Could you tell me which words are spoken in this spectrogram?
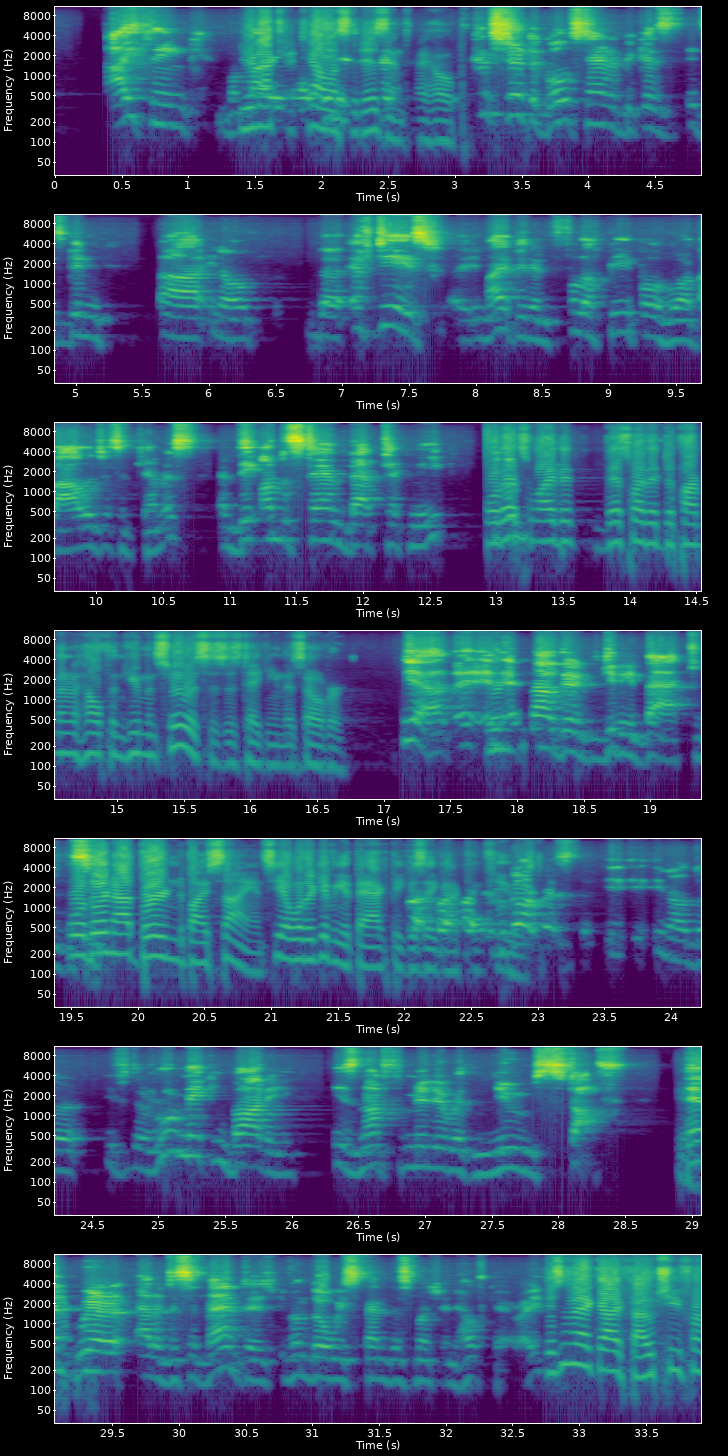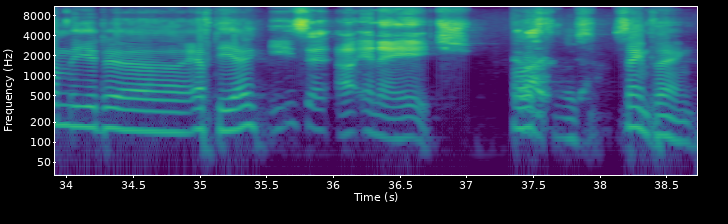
I think You're not going to tell us it isn't, I hope. It's considered the gold standard because it's been, uh, you know, the FDA is, in my opinion, full of people who are biologists and chemists, and they understand that technique. Well, that's why the, that's why the Department of Health and Human Services is taking this over. Yeah, and, and now they're giving it back to the. Well, they're not burdened by science. Yeah, well, they're giving it back because they got but confused. Regardless, you know, the if the rule-making body is not familiar with new stuff, Yeah. then we're at a disadvantage, even though we spend this much in healthcare, right? Isn't that guy Fauci from the uh, FDA? He's at, uh, NIH. Oh, that's. Same thing.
